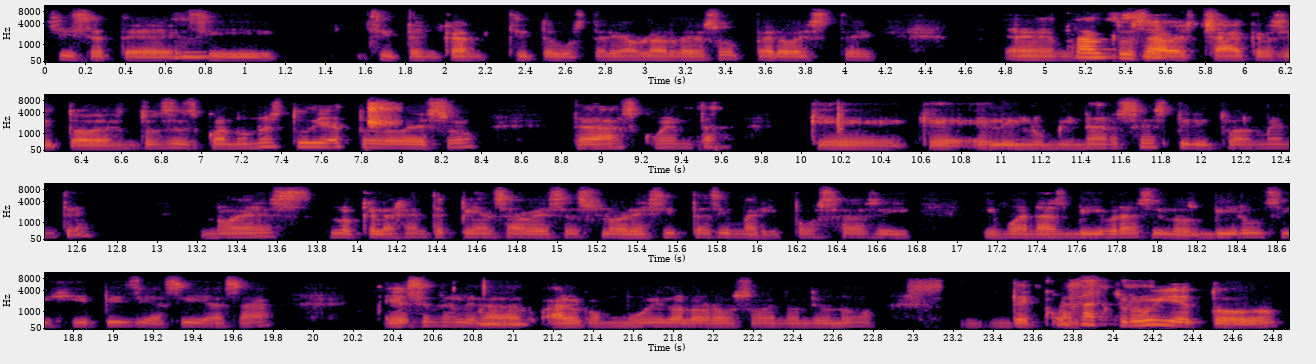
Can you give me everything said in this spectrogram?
Si se te, si si te si te gustaría hablar de eso, pero este, em, tú sabes, chakras y todo eso. Entonces, cuando uno estudia todo eso, te das cuenta que, que, el iluminarse espiritualmente no es lo que la gente piensa a veces, florecitas y mariposas y, y buenas vibras y los virus y hippies y así, ya Es en realidad algo muy doloroso en donde uno deconstruye todo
